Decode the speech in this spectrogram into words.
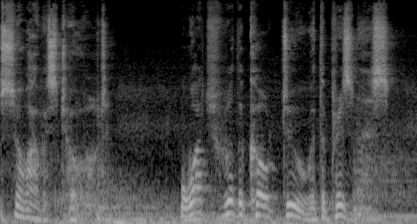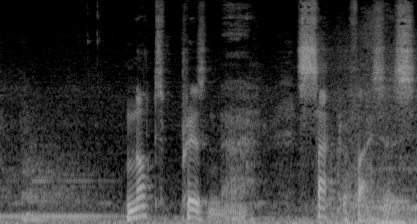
So I was told. What will the cult do with the prisoners? Not prisoner, sacrifices.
